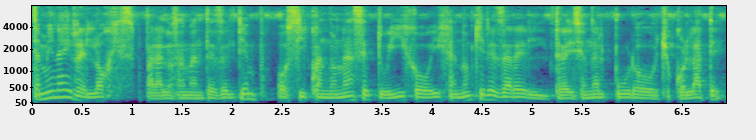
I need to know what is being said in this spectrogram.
También hay relojes para los amantes del tiempo. O si cuando nace tu hijo o hija no quieres dar el tradicional puro chocolate,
